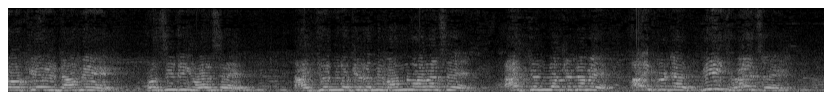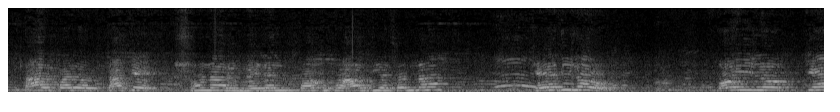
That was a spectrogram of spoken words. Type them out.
লোকের নামে প্রসিডিং হয়েছে, একজন লোকের নামে মামলা হয়েছে, একজন লোকের নামে হাইকোর্টের রিট হয়েছে। তারপরেও তাকে সোনার মেডেল উপহার দিয়েছেন না? কে দিল। ওই লোককে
